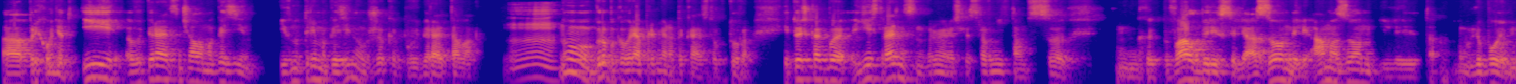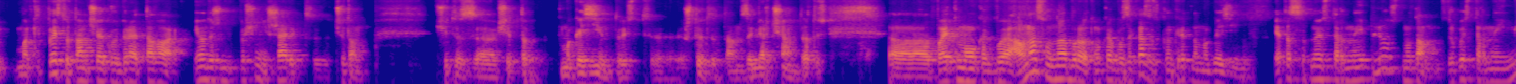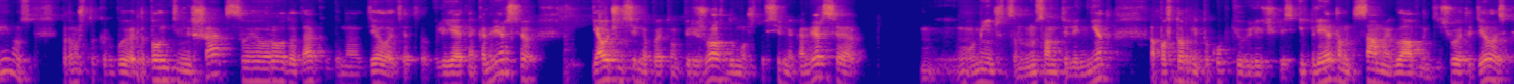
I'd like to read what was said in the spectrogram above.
приходит и выбирает сначала магазин, и внутри магазина уже как бы выбирает товар. Ну, грубо говоря, примерно такая структура. И то есть как бы есть разница, например, если сравнить там с как бы Валберис или Озон или Amazon или там, ну, любой маркетплейс, то там человек выбирает товар, и он даже вообще не шарит, что там, что это за вообще -то магазин, то есть э, что это там за мерчант, да, то есть э, поэтому как бы, а у нас он наоборот, он как бы заказывает в конкретном магазине. Это с одной стороны и плюс, ну там, с другой стороны и минус, потому что как бы дополнительный шаг своего рода, да, как бы надо делать, это влияет на конверсию. Я очень сильно поэтому переживал, думал, что сильная конверсия уменьшится, но на самом деле нет, а повторные покупки увеличились. И при этом самое главное, для чего это делать,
